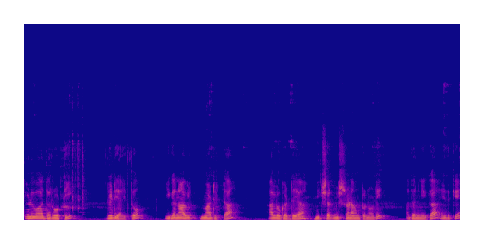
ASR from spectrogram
ತೆಳುವಾದ ರೋಟಿ ರೆಡಿ ಆಯಿತು. ಈಗ ನಾವು ಮಾಡಿಟ್ಟ ಆಲೂಗಡ್ಡೆಯ ಮಿಕ್ಸರ್ ಮಿಶ್ರಣ ಉಂಟು ನೋಡಿ. ಅದನ್ನೀಗ ಇದಕ್ಕೆ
